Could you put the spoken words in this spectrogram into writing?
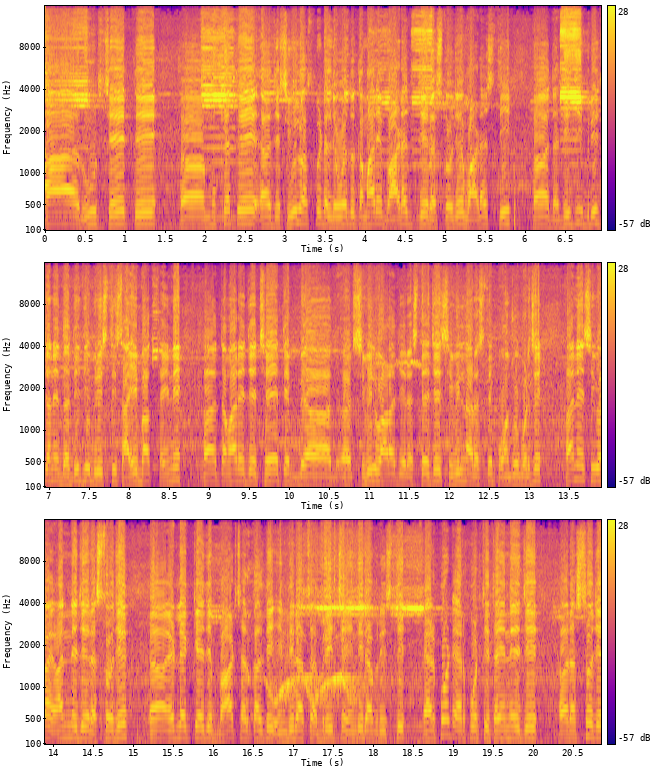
આ રૂટ છે તે મુખ્યત્વે જે સિવિલ હોસ્પિટલ જવું હોય તો તમારે વાડજ જે રસ્તો છે, વાડજથી દધીજી બ્રિજ અને દધીજી બ્રિજથી શાહીબાગ થઈને તમારે જે છે તે સિવિલવાળા જે રસ્તે છે, સિવિલના રસ્તે પહોંચવું પડશે. અને સિવાય અન્ય જે રસ્તો છે એટલે કે જે ભાટ સર્કલથી ઇન્દિરા બ્રિજ છે, ઇન્દિરા બ્રિજથી એરપોર્ટ, એરપોર્ટથી થઈને જે રસ્તો છે,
